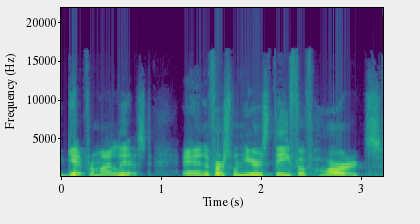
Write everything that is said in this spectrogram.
get from my list. And the first one here is Thief of Hearts,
